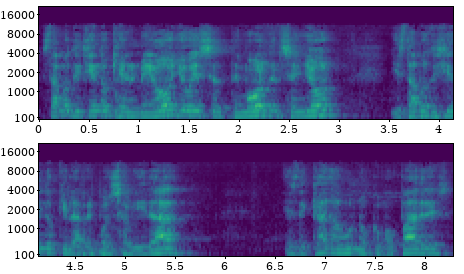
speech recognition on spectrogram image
estamos diciendo que el meollo es el temor del Señor y estamos diciendo que la responsabilidad es de cada uno como padres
